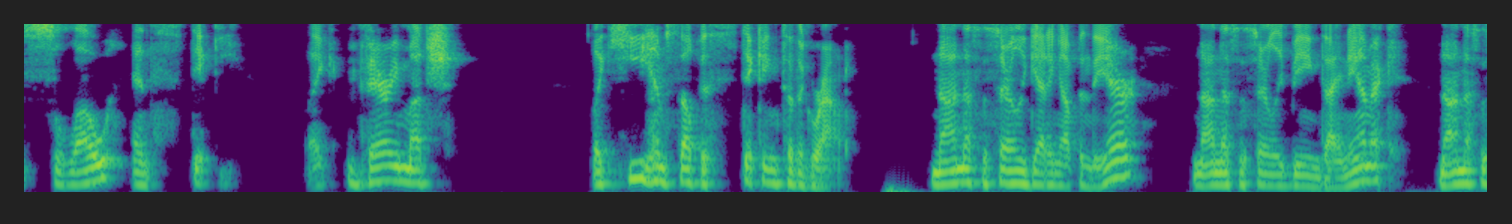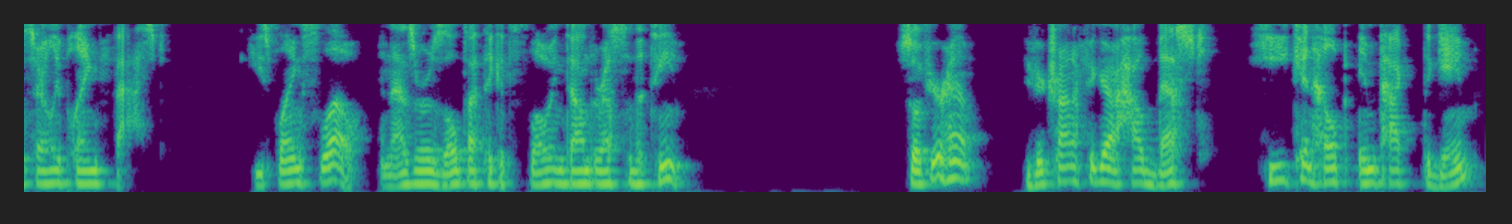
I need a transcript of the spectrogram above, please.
slow and sticky. Like very much like he himself is sticking to the ground, not necessarily getting up in the air, not necessarily being dynamic, not necessarily playing fast. He's playing slow, and as a result, I think it's slowing down the rest of the team. So if you're him, if you're trying to figure out how best he can help impact the game,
